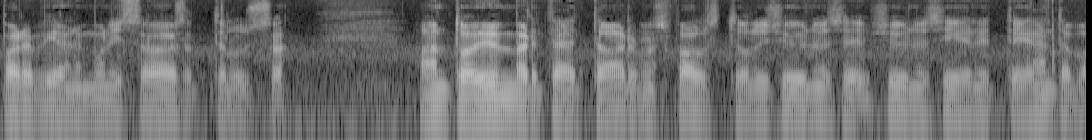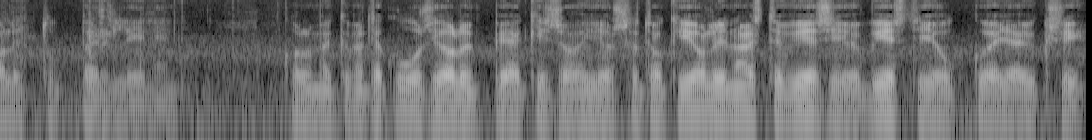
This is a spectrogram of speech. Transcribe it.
Parviainen monissa haastatteluissa antoi ymmärtää, että Armas Valste oli syynä, se, syynä siihen, että ei häntä valittu Berliinin 36 olympiakisoihin, jossa toki oli naisten viestijoukkue ja yksi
